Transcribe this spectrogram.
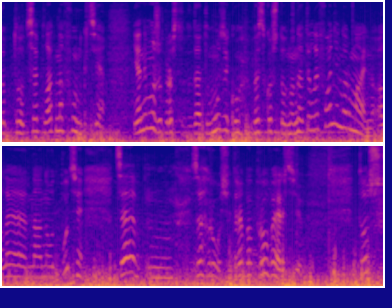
Тобто це платна функція. Я не можу просто додати музику безкоштовно. На телефоні нормально, але на ноутбуці це за гроші. Треба про версію. Тож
